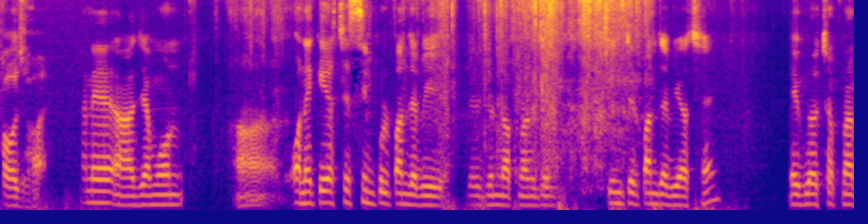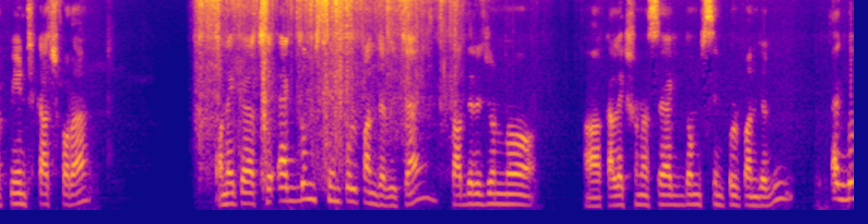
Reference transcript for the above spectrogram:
সহজ হয়। এখানে যেমন অনেকেই আছে সিম্পল পাঞ্জাবি এর জন্য আপনার যে প্রিন্টের পাঞ্জাবি আছে, এগুলো হচ্ছে আপনার প্রিন্ট কাজ করা। অনেকে আছে একদম সিম্পল পাঞ্জাবি চায়, তাদের জন্য কালেকশন আছে একদম সিম্পল পাঞ্জাবি, একদম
